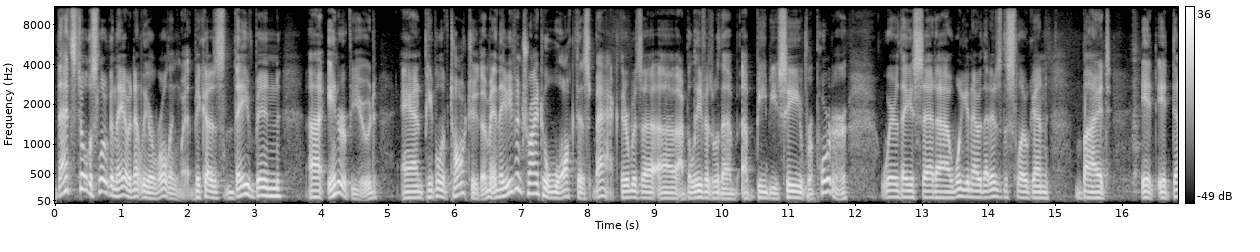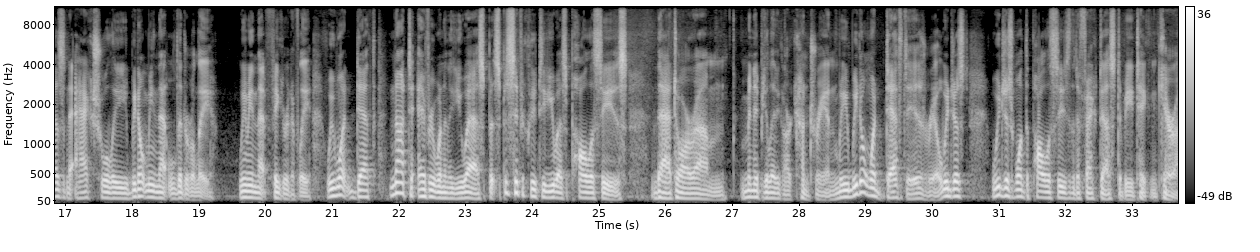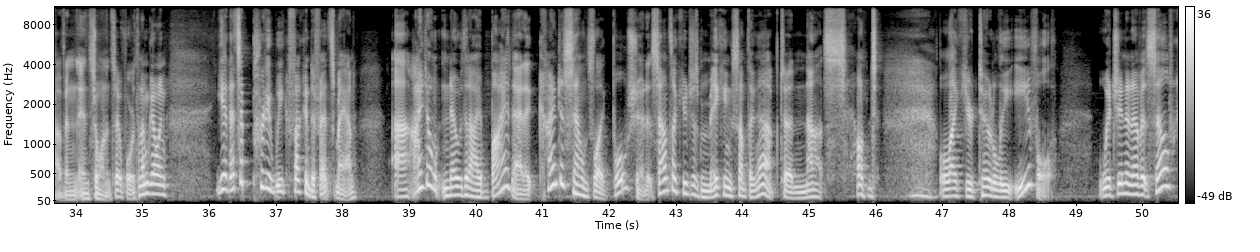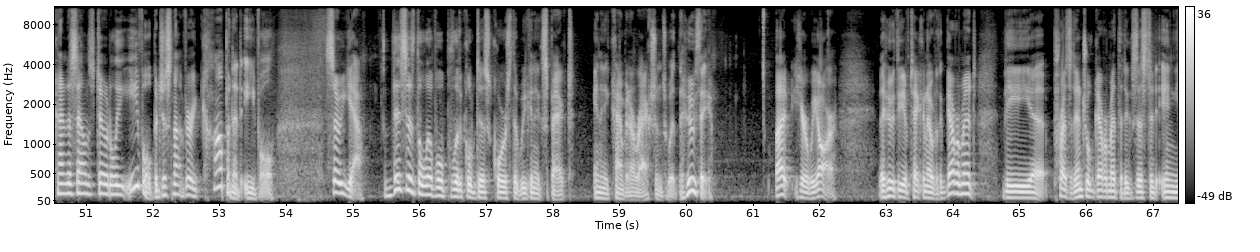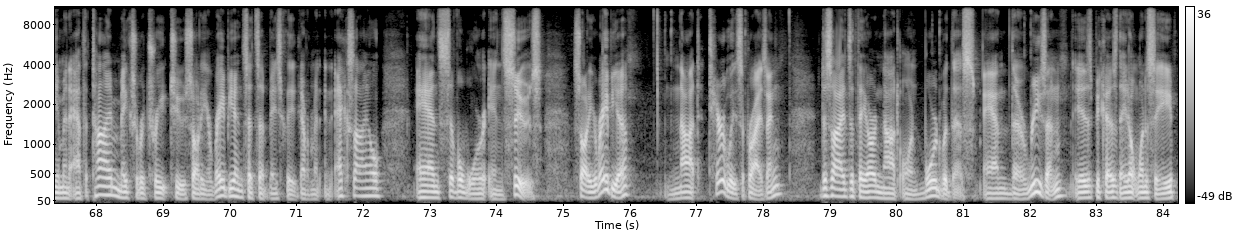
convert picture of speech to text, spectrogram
that's still the slogan they evidently are rolling with because they've been uh, interviewed and people have talked to them, and they've even tried to walk this back. There was a, a I believe it was with a, a BBC reporter where they said, uh, well, you know, that is the slogan, but it, it doesn't actually, we don't mean that literally. We mean that figuratively. We want death not to everyone in the U.S., but specifically to U.S. policies that are um, manipulating our country. And we, we don't want death to Israel. We just we just want the policies that affect us to be taken care of, and, and so on and so forth. And I'm going, yeah, that's a pretty weak fucking defense, man. Uh, I don't know that I buy that. It kind of sounds like bullshit. It sounds like you're just making something up to not sound like you're totally evil, which in and of itself kind of sounds totally evil, but just not very competent evil. So, yeah, this is the level of political discourse that we can expect in any kind of interactions with the Houthi. But here we are. The Houthi have taken over the government. The uh, presidential government that existed in Yemen at the time makes a retreat to Saudi Arabia and sets up basically a government in exile, and civil war ensues. Saudi Arabia, not terribly surprising, decides that they are not on board with this. And the reason is because they don't want to see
